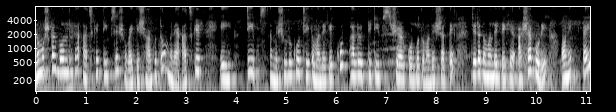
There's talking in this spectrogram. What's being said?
নমস্কার বন্ধুরা, আজকের টিপসে সবাইকে স্বাগত। মানে আজকের এই টিপস আমি শুরু করছি। তোমাদেরকে খুব ভালো একটি টিপস শেয়ার করব তোমাদের সাথে, যেটা তোমাদের দেখে আশা করি অনেকটাই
